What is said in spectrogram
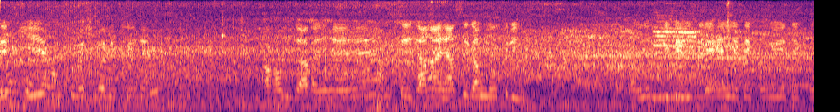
देखिए हम सुबह सुबह निकले हैं। अब हम जा रहे हैं हमसे जाना है यहाँ से गंगोत्री। गंगोत्री के निकले हैं ये देखो ये देखो।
